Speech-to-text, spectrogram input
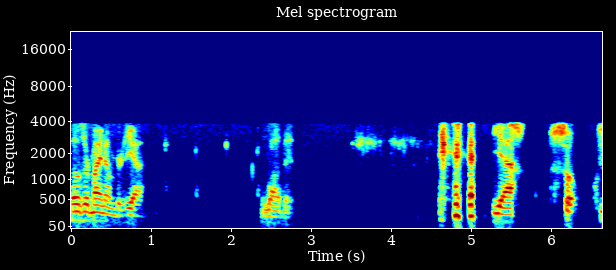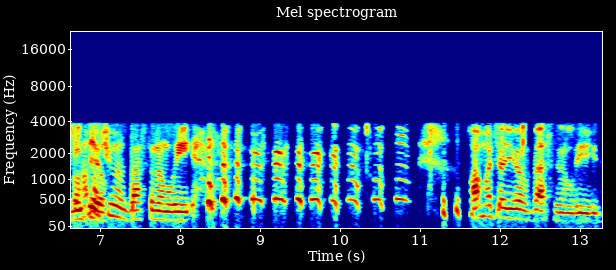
Those are my numbers, yeah. Love it. yeah. So, so Me how too. much you investing in lead? how much are you investing in leads,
